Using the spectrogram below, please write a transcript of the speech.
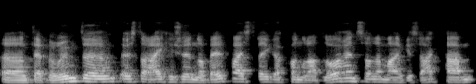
Äh, der berühmte österreichische Nobelpreisträger Konrad Lorenz soll einmal gesagt haben,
